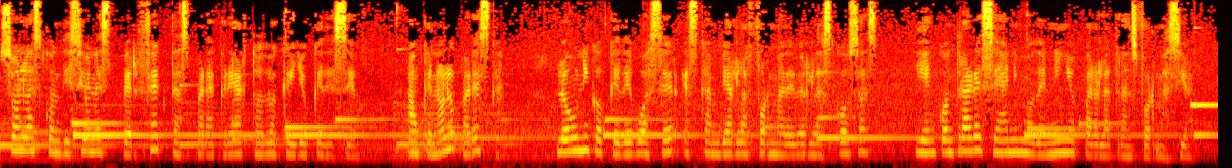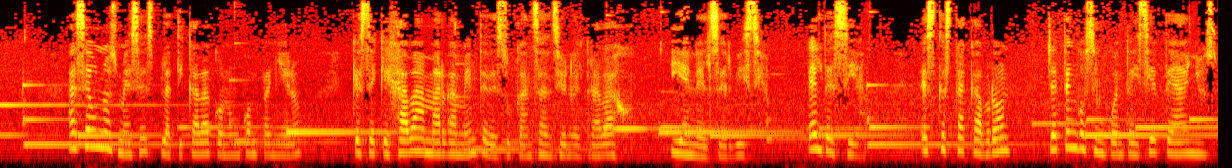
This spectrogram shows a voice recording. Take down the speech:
son las condiciones perfectas para crear todo aquello que deseo, aunque no lo parezca. Lo único que debo hacer es cambiar la forma de ver las cosas y encontrar ese ánimo de niño para la transformación. Hace unos meses platicaba con un compañero que se quejaba amargamente de su cansancio en el trabajo y en el servicio. Él decía, es que está cabrón, ya tengo 57 años,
